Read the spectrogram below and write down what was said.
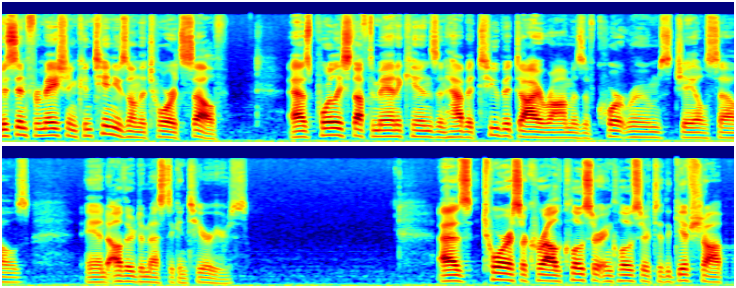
Misinformation continues on the tour itself, as poorly stuffed mannequins inhabit two bit dioramas of courtrooms, jail cells, and other domestic interiors. As tourists are corralled closer and closer to the gift shop,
